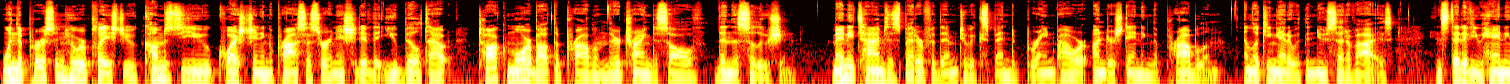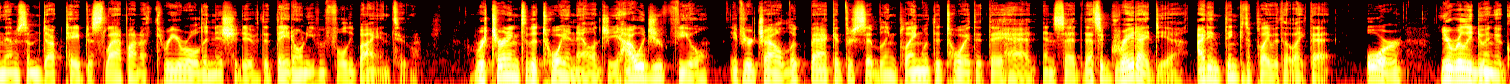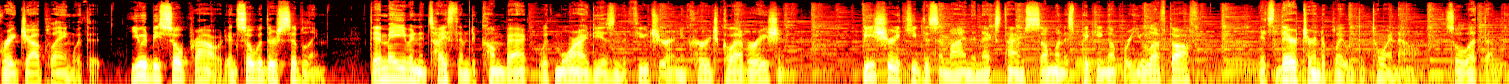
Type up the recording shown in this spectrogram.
when the person who replaced you comes to you questioning a process or initiative that you built out, talk more about the problem they're trying to solve than the solution. Many times it's better for them to expend brain power understanding the problem and looking at it with a new set of eyes, instead of you handing them some duct tape to slap on a three year old initiative that they don't even fully buy into. Returning to the toy analogy, how would you feel if your child looked back at their sibling playing with the toy that they had and said, That's a great idea. I didn't think to play with it like that. Or, you're really doing a great job playing with it. You would be so proud, and so would their sibling. That may even entice them to come back with more ideas in the future and encourage collaboration. Be sure to keep this in mind the next time someone is picking up where you left off. It's their turn to play with the toy now, so let them.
